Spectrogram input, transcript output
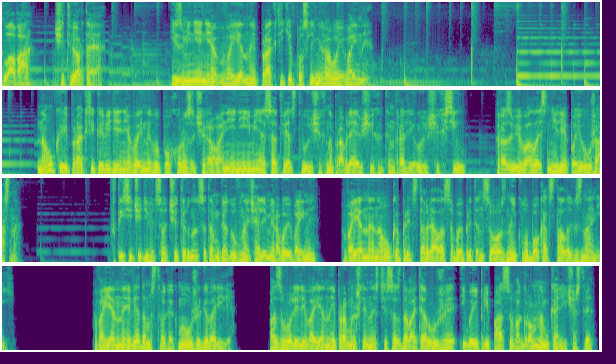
Глава 4. Изменения в военной практике после мировой войны. Наука и практика ведения войны в эпоху разочарования, не имея соответствующих направляющих и контролирующих сил, развивалась нелепо и ужасно. В 1914 году, в начале мировой войны, военная наука представляла собой претенциозный клубок отсталых знаний. Военные ведомства, как мы уже говорили, позволили военной промышленности создавать оружие и боеприпасы в огромном количестве,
